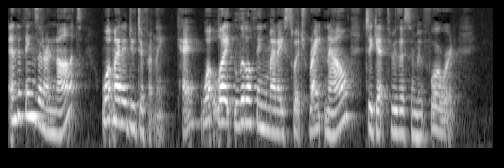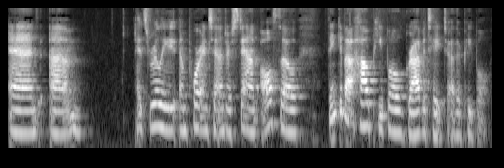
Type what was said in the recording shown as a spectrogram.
and the things that are not. What might I do differently? Okay, what like little thing might I switch right now to get through this and move forward? And um, it's really important to understand also think about how people gravitate to other people.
